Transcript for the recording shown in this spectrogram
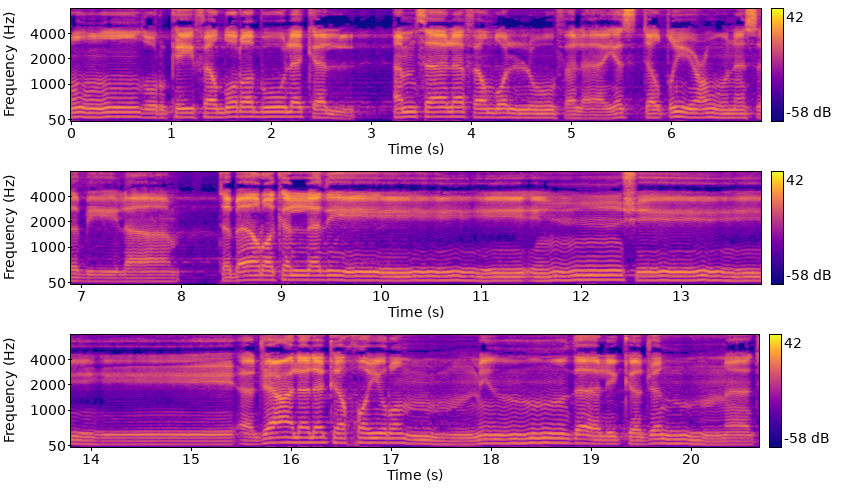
انظر كيف ضربوا لك الأرض أمثال فضلوا فلا يستطيعون سبيلا. تبارك الذي إن شيء جعل لك خيرا من ذلك جنات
